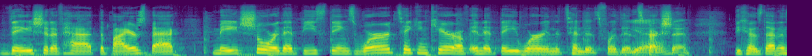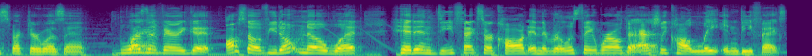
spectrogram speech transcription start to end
they should have had the buyers back made sure that these things were taken care of and that they were in attendance for the Yeah. inspection because that inspector wasn't wasn't Right. very good. Also, if you don't know what hidden defects are called in the real estate world, they're Yeah. actually called latent defects.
